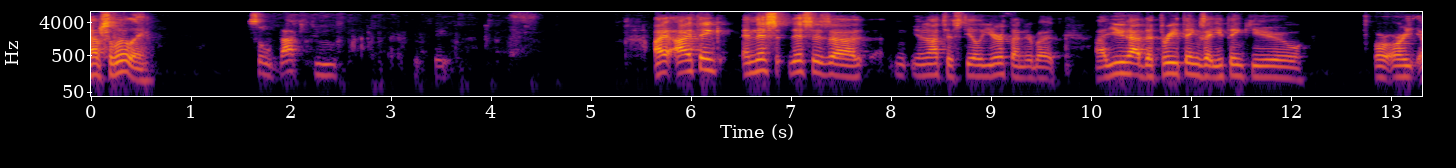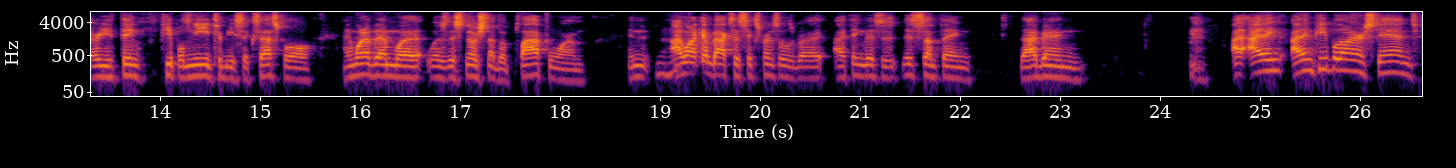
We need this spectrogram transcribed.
Absolutely. So back to I, I think, and this this is uh, you know, not to steal your thunder, but uh, you had the three things that you think you or, or or you think people need to be successful, and one of them was was this notion of a platform. And mm-hmm. I want to come back to six principles, but I, I think this is this is something that I've been I, I think I think people don't understand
